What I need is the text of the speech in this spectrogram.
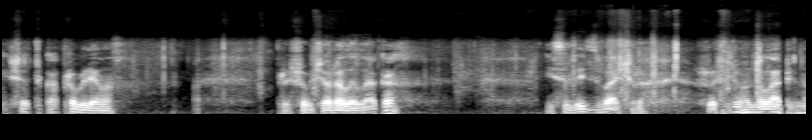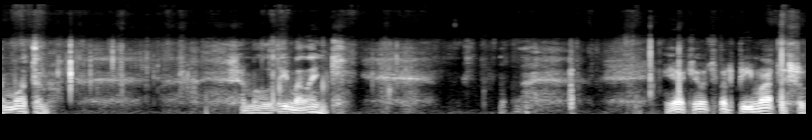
І ще така проблема. Прийшов вчора лелека і сидить з вечора. Щось в нього на лапі намотано. Ще молодий маленький. Як його тепер піймати, щоб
